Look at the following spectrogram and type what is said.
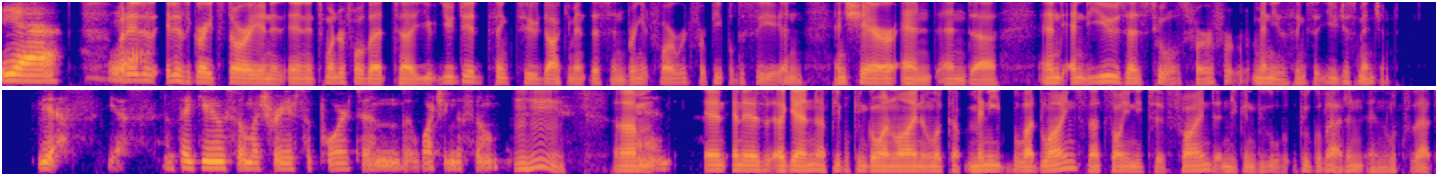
yeah but it is it is a great story, and it, and it's wonderful that uh, you you did think to document this and bring it forward for people to see and and share and and uh, and and use as tools for for many of the things that you just mentioned. Yes, yes, and thank you so much for your support and watching the film. Mm-hmm. Um, and, and and as again, uh, people can go online and look up many bloodlines. That's all you need to find, and you can Google Google that and, and look for that.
